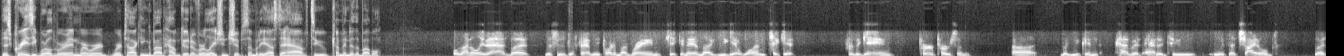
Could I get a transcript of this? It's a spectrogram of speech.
this crazy world we're in where we're, we're talking about how good of a relationship somebody has to have to come into the bubble? Well, not only that, but this is the family part of my brain kicking in. Like, you get one ticket – for the game per person, uh, but you can have it added to with a child, but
